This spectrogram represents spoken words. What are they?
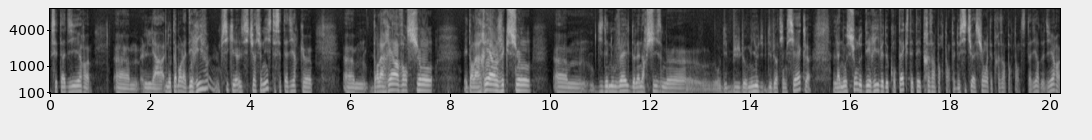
c'est-à-dire euh, notamment la dérive situationniste, c'est-à-dire que euh, dans la réinvention et dans la réinjection d'idées nouvelles de l'anarchisme au début, au milieu du XXe siècle, la notion de dérive et de contexte était très importante et de situation était très importante. C'est-à-dire de dire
